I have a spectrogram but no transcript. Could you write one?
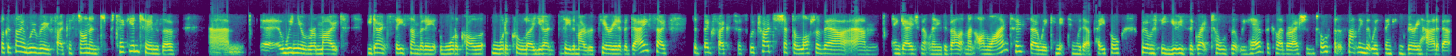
Look, it's something we're really focused on, and particularly in terms of um, uh, when you're remote, you don't see somebody at the water cooler, water cooler, you don't see them over a period of a day. So it's a big focus for us. We've tried to shift a lot of our um, engagement, learning, development online too, so we're connecting with our people. We obviously use the great tools that we have, the collaboration tools, but it's something that we're thinking very hard about.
